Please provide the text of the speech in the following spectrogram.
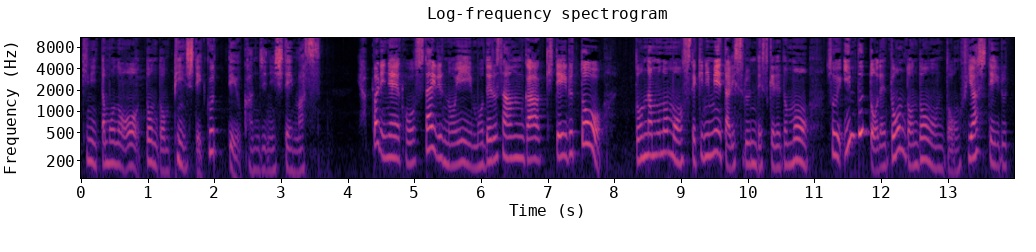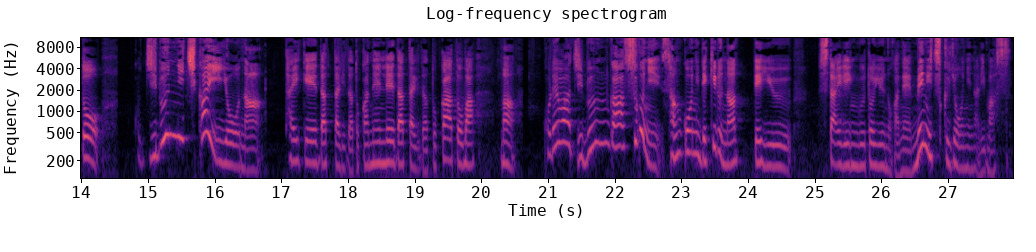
気に入ったものをどんどんピンしていくっていう感じにしています。やっぱりね、こうスタイルのいいモデルさんが着ていると、どんなものも素敵に見えたりするんですけれども、そういうインプットをね、どんどんどんどん増やしていると、自分に近いような体型だったりだとか、年齢だったりだとか、あとは、まあ、これは自分がすぐに参考にできるなっていうスタイリングというのがね、目につくようになります。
